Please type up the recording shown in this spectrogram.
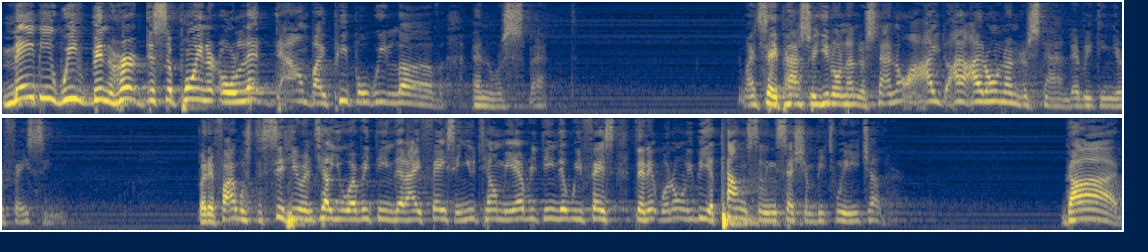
Maybe we've been hurt, disappointed, or let down by people we love and respect. You might say, Pastor, you don't understand. No, I, I, I don't understand everything you're facing. But if I was to sit here and tell you everything that I face and you tell me everything that we face, then it would only be a counseling session between each other. God,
